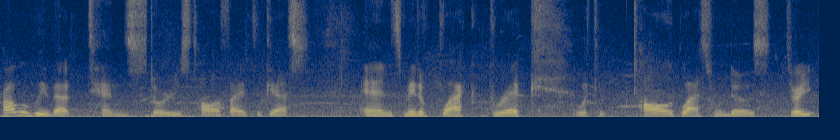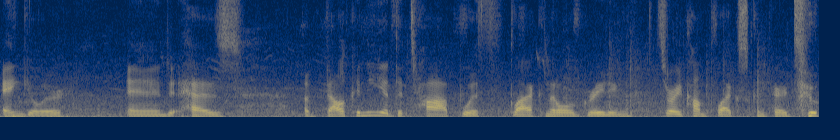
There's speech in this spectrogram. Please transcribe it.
probably about 10 stories tall, if I had to guess. And it's made of black brick with tall glass windows. It's very angular and it has a balcony at the top with black metal grating. It's very complex compared to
